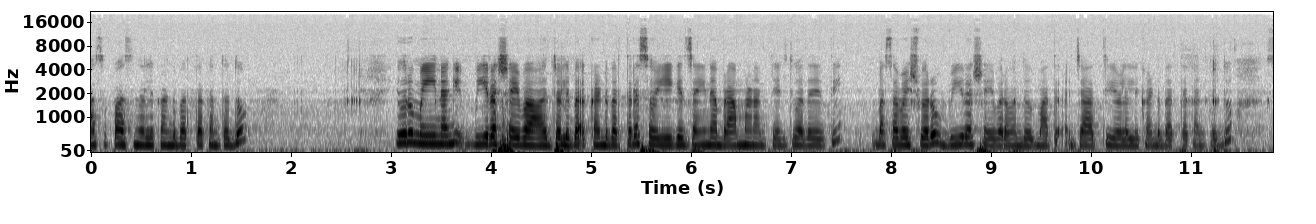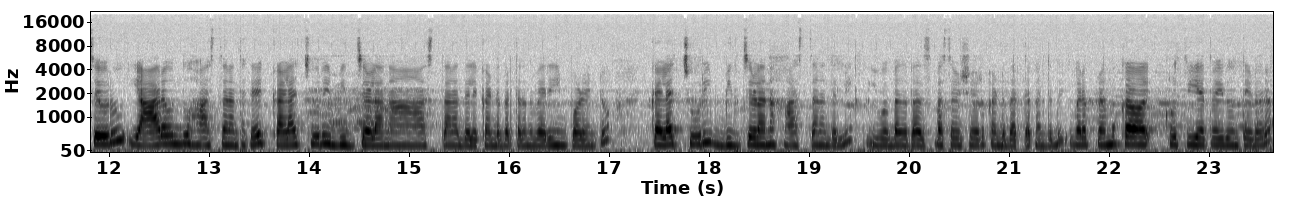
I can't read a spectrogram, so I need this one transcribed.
ಆಸುಪಾಸಿನಲ್ಲಿ ಕಂಡು ಬರ್ತಕ್ಕಂಥದ್ದು. ಇವರು ಮೇಯ್ನಾಗಿ ವೀರಶೈವ ಅದರಲ್ಲಿ ಬ, ಕಂಡು ಬರ್ತಾರೆ. ಸೊ ಹೇಗೆ ಜೈನ, ಬ್ರಾಹ್ಮಣ ಅಂತ ಹೇಳ್ತೀವಿ. ಅದೇ ರೀತಿ ಬಸವೇಶ್ವರು ವೀರಶೈವರ ಒಂದು ಮಾತ, ಜಾತಿಗಳಲ್ಲಿ ಕಂಡು ಬರ್ತಕ್ಕಂಥದ್ದು. ಸೊ ಇವರು ಯಾರ ಒಂದು ಆಸ್ಥಾನ ಅಂತ ಕೇಳಿ ಕಳಚೂರಿ ಬಿಜ್ಜಳನ ಆಸ್ಥಾನದಲ್ಲಿ ಕಂಡು ಬರ್ತಕ್ಕಂಥ ವೆರಿ ಇಂಪಾರ್ಟೆಂಟು ಕಳಚೂರಿ ಬಿಜ್ಜಳನ ಆಸ್ಥಾನದಲ್ಲಿ ಇವ ಬಸವೇಶ್ವರರು ಕಂಡು ಬರ್ತಕ್ಕಂಥದ್ದು. ಇವರ ಪ್ರಮುಖ ಕೃತಿ ಅಥವಾ ಇದು ಅಂತ ಹೇಳಿದ್ರೆ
